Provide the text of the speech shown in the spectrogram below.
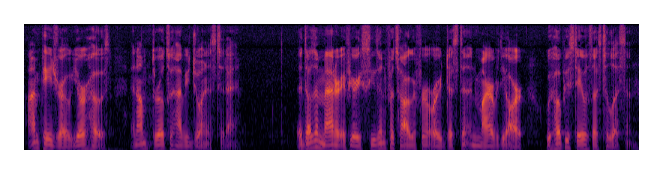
I'm Pedro, your host, and I'm thrilled to have you join us today. It doesn't matter if you're a seasoned photographer or a distant admirer of the art, we hope you stay with us to listen.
